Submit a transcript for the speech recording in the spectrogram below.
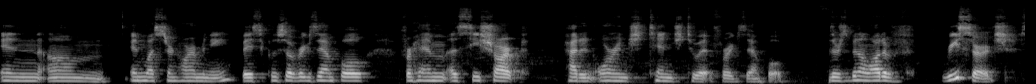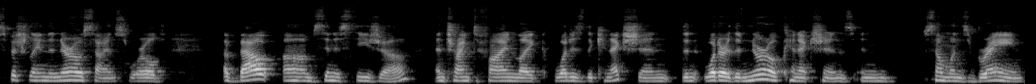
in um, in Western harmony, basically. So, for example, for him, a C sharp had an orange tinge to it. For example, there's been a lot of research, especially in the neuroscience world, about um, synesthesia and trying to find like what is the connection, the, what are the neural connections in someone's brain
